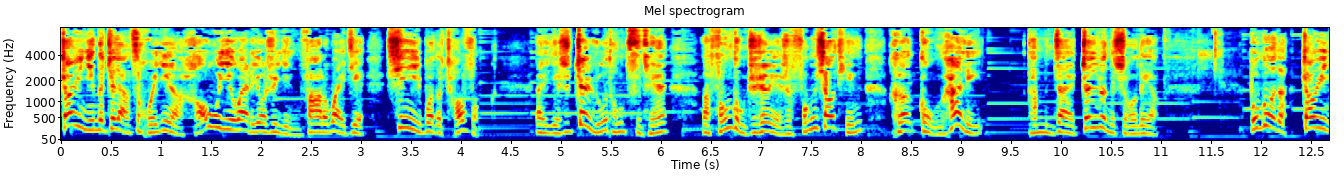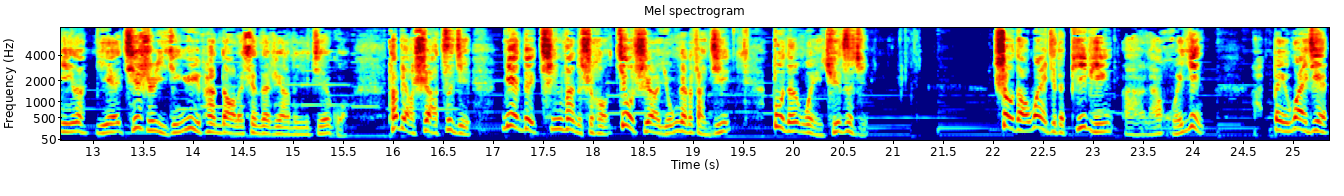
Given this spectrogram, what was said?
张玉宁的这两次回应啊，毫无意外的又是引发了外界新一波的嘲讽。呃，也是正如同此前啊冯巩之争也是冯潇霆和巩汉林他们在争论的时候那样。不过呢，张玉宁呢也其实已经预判到了现在这样的一个结果。他表示啊，自己面对侵犯的时候就是要勇敢的反击，不能委屈自己。受到外界的批评啊，来回应，啊，被外界，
